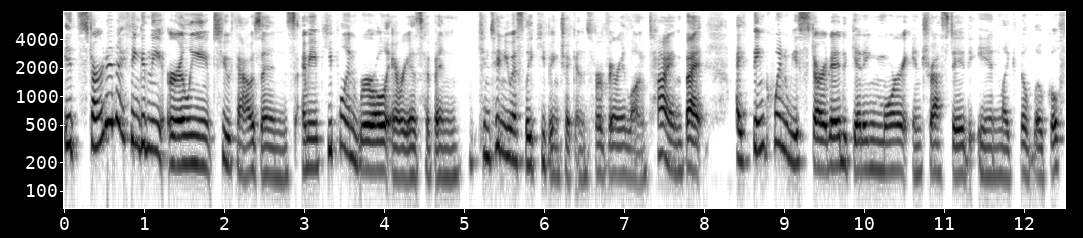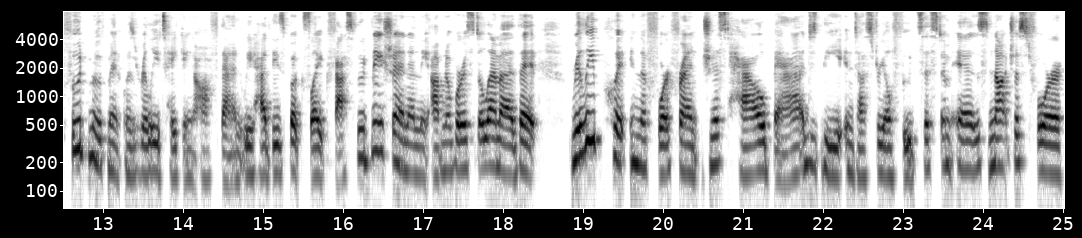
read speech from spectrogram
It started, I think, in the early 2000s. I mean, people in rural areas have been continuously keeping chickens for a very long time. But I think when we started getting more interested in like the local food movement was really taking off then. We had these books like Fast Food Nation and The Omnivore's Dilemma that really put in the forefront just how bad the industrial food system is, not just for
